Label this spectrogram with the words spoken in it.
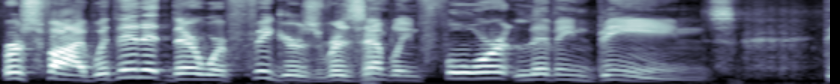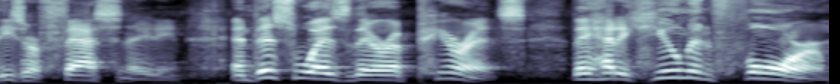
Verse 5 Within it there were figures resembling four living beings. These are fascinating. And this was their appearance. They had a human form.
